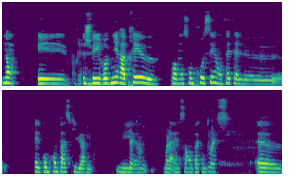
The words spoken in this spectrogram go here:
Non. Et Ok. je vais y revenir après euh, pendant son procès. En fait, elle, euh, elle comprend pas ce qui lui arrive. Mais D'accord. voilà, elle s'en rend pas compte. Ouais. Euh,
